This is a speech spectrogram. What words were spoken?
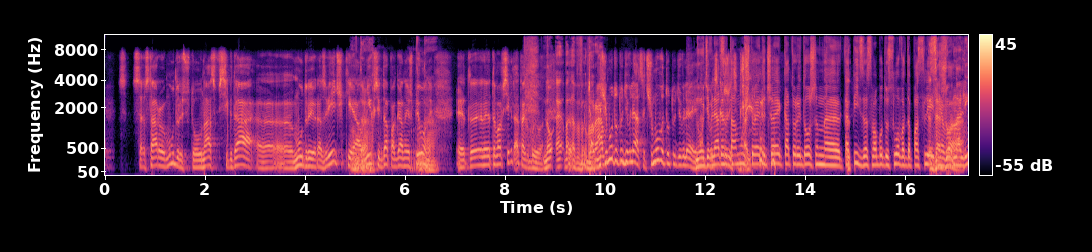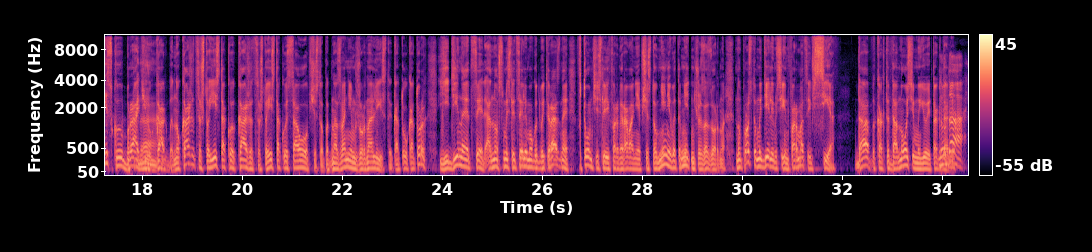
старую мудрость, что у нас всегда э, мудрые разведчики, ну, а да. у них всегда поганые шпионы. Да. Это, это во всегда так было. Но, ну, э, э, в, а Почему тут удивляться? Чему вы тут удивляетесь? Ну, удивляться вот тому, что это человек, который должен э, топить за свободу слова до последнего. За журналистскую братью, да. как бы. Но кажется, что есть такое, кажется, что есть такое сообщество под названием журналисты, у которых единая цель. Оно, в смысле, цели могут быть разные, в том числе и формирование общественного мнения, в этом нет ничего зазорного. Но просто мы делимся информацией все да, как-то доносим ее и так ну, далее. Ну да,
